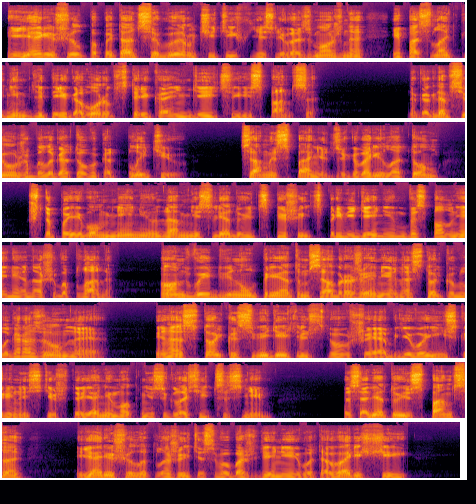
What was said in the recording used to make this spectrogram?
и я решил попытаться выручить их, если возможно, и послать к ним для переговоров старика-индейца и испанца. Но когда все уже было готово к отплытию, сам испанец заговорил о том, что, по его мнению, нам не следует спешить с приведением в исполнение нашего плана. Он выдвинул при этом соображение настолько благоразумное, и настолько свидетельствовавшее об его искренности, что я не мог не согласиться с ним. По совету испанца я решил отложить освобождение его товарищей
